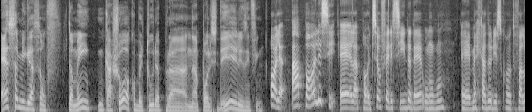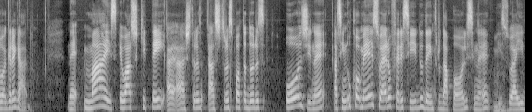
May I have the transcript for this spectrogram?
Essa migração também encaixou a cobertura pra, na policy deles, enfim? Olha, a policy, ela pode ser oferecida, né, um é, mercadorias alto valor agregado, né? Mas eu acho que tem as, as transportadoras hoje, né, assim, no começo era oferecido dentro da policy, né? Isso aí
